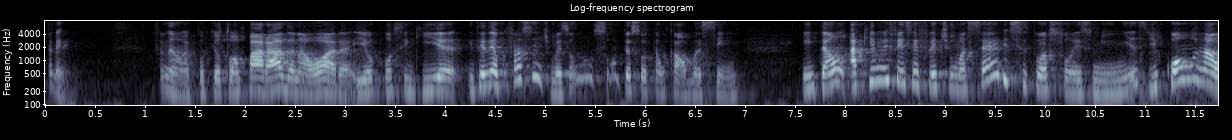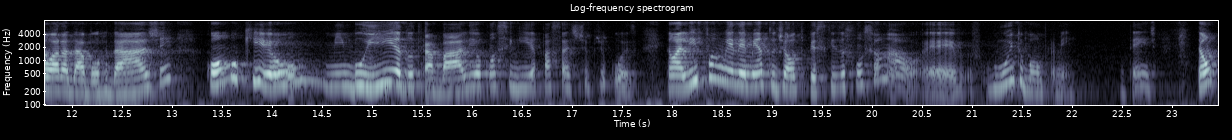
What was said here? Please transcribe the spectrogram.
Peraí. Eu falei, não, é porque eu estou parada na hora e eu conseguia, entendeu? Porque eu falei assim, mas eu não sou uma pessoa tão calma assim. Então, aquilo me fez refletir uma série de situações minhas, de como na hora da abordagem, como que eu me imbuía do trabalho e eu conseguia passar esse tipo de coisa. Então, ali foi um elemento de autopesquisa funcional, é muito bom para mim, entende? Então,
